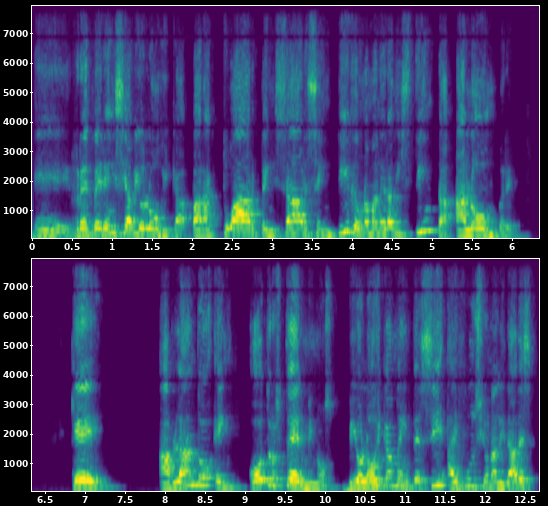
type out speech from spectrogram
eh, referencia biológica para actuar, pensar, sentir de una manera distinta al hombre, que hablando en otros términos, biológicamente sí hay funcionalidades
